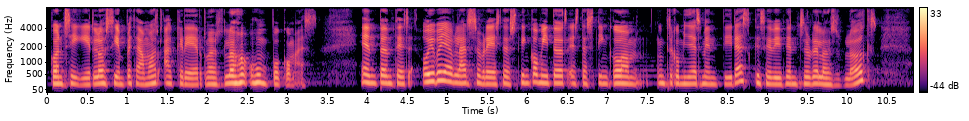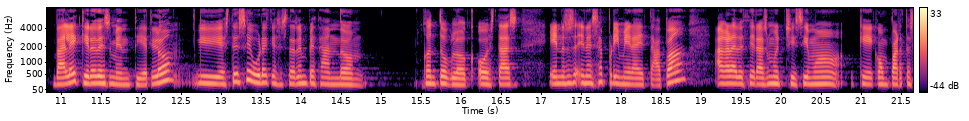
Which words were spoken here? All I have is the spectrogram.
conseguirlo si empezamos a creérnoslo un poco más. Entonces, hoy voy a hablar sobre estos cinco mitos, estas cinco, entre comillas, mentiras que se dicen sobre los blogs, ¿vale? Quiero desmentirlo y estoy segura que si estás empezando con tu blog o estás en, esa primera etapa, agradecerás muchísimo que compartas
